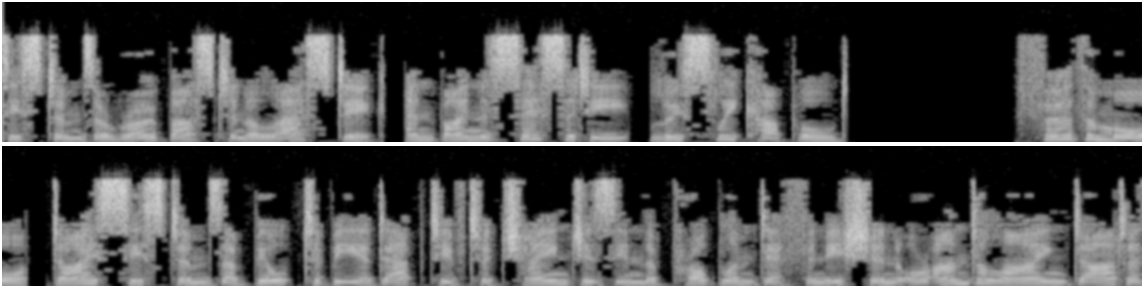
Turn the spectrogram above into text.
systems are robust and elastic, and by necessity, loosely coupled. Furthermore, DI systems are built to be adaptive to changes in the problem definition or underlying data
